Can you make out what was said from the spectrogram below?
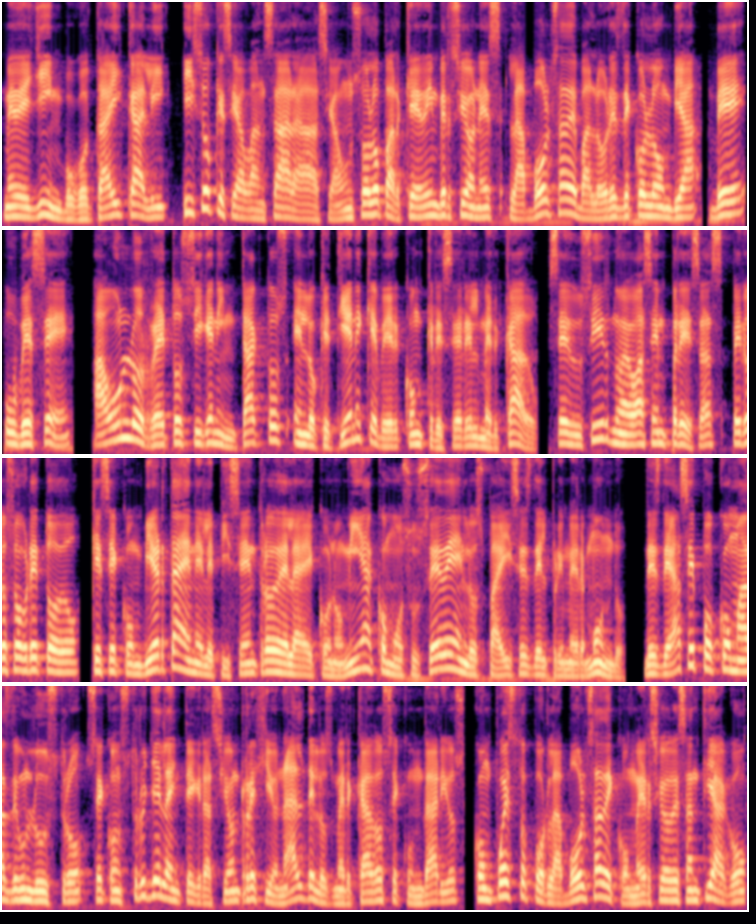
Medellín, Bogotá y Cali, hizo que se avanzara hacia un solo parque de inversiones, la Bolsa de Valores de Colombia, BVC, Aún los retos siguen intactos en lo que tiene que ver con crecer el mercado, seducir nuevas empresas, pero sobre todo que se convierta en el epicentro de la economía como sucede en los países del primer mundo. Desde hace poco más de un lustro se construye la integración regional de los mercados secundarios compuesto por la Bolsa de Comercio de Santiago,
